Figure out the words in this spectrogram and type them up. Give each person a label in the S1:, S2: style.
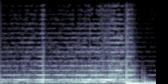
S1: you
